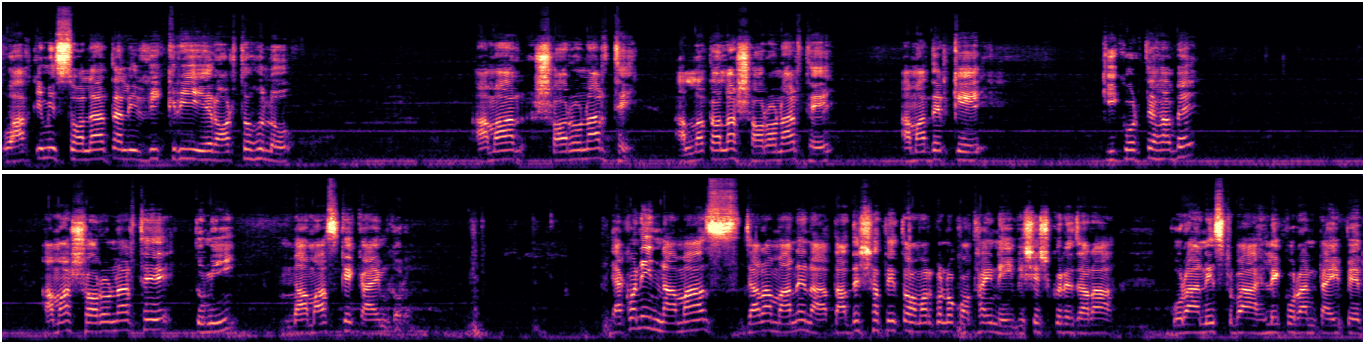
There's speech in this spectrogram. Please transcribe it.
ওয়াকিমি সলাত আলী জিক্রি এর অর্থ হলো, আমার শরণার্থে। আল্লাহ তালা শরণার্থে আমাদেরকে কি করতে হবে? আমার শরণার্থে তুমি নামাজকে কায়েম করো। এখন এই নামাজ যারা মানে না, তাদের সাথে তো আমার কোনো কথাই নেই। বিশেষ করে যারা কোরআনিস্ট বা আহলে কোরআন টাইপের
